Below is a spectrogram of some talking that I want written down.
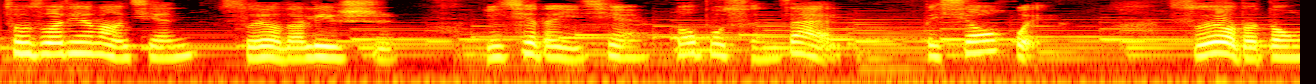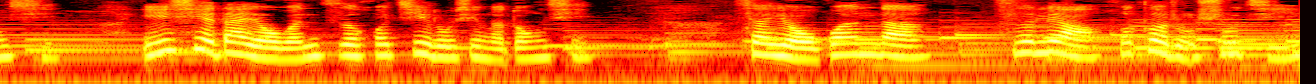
从昨天往前，所有的历史，一切的一切都不存在了，被销毁了。所有的东西，一切带有文字或记录性的东西，像有关的资料和各种书籍，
